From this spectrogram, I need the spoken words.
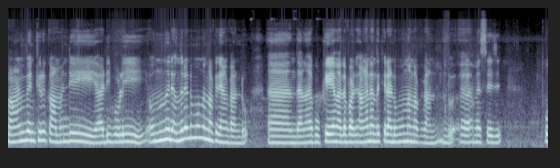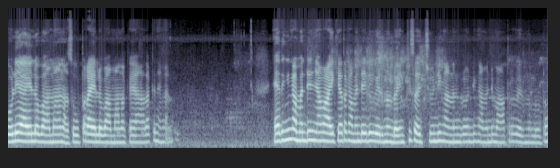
കാണുമ്പോൾ എനിക്കൊരു കമന്റ് അടിപൊളി. ഒന്ന് ഒന്ന് രണ്ട് മൂന്നെണ്ണമൊക്കെ ഞാൻ കണ്ടു. എന്താണ് കുക്ക് ചെയ്യാൻ നല്ല പഴ അങ്ങനെ എന്തൊക്കെ രണ്ട് മൂന്നെണ്ണമൊക്കെ കണ്ടു. മെസ്സേജ് പൊളിയായല്ലോ സൂപ്പർ ആയല്ലോ ബാമാന്നൊക്കെ അതൊക്കെ ഞാൻ കണ്ടു. ഏതെങ്കിലും കമന്റ് ഞാൻ വായിക്കാത്ത കമന്റ് അതിൽ വരുന്നുണ്ടോ? എനിക്ക് സച്ചുവിന്റെയും കണ്ണൻ ബ്രോന്റെയും കമന്റ് മാത്രമേ വരുന്നുള്ളൂ കേട്ടോ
